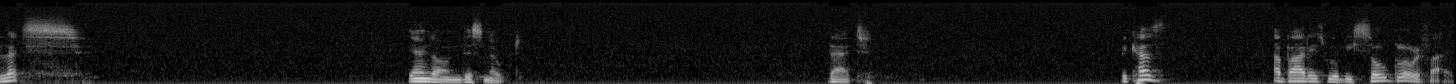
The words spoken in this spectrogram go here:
let's end on this note that because our bodies will be so glorified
